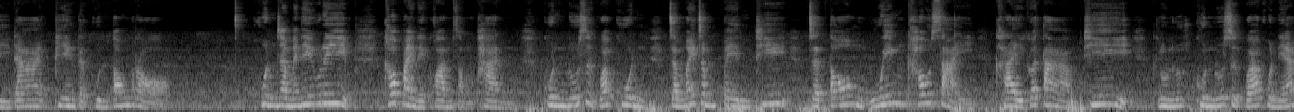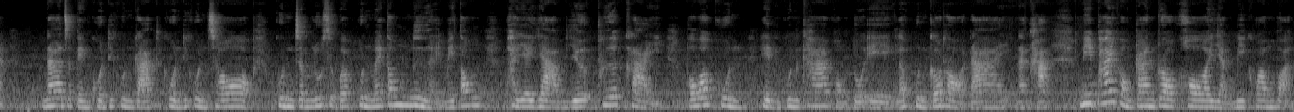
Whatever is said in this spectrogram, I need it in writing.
ดี ๆ ได้ เพียงแต่คุณต้องรอ คุณจะไม่ได้รีบเข้าไปในความสัมพันธ์ คุณรู้สึกว่าคุณจะไม่จำเป็นที่จะต้องวิ่งเข้าใส่ใครก็ตามที่คุณรู้คุณรู้สึกว่าคนนี้ น่าจะเป็นคนที่คุณรักคนที่คุณชอบ คุณจะรู้สึกว่าคุณไม่ต้องเหนื่อย ไม่ต้องพยายามเยอะเพื่อใคร เพราะว่าคุณเห็นคุณค่าของตัวเอง แล้วคุณก็รอได้นะคะ มีไพ่ของการรอคอยอย่างมีความหวัง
